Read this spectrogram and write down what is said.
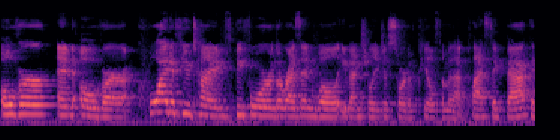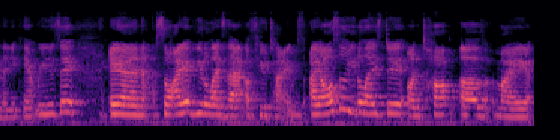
over and over quite a few times before the resin will eventually just sort of peel some of that plastic back and then you can't reuse it. And so I have utilized that a few times. I also utilized it on top of my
